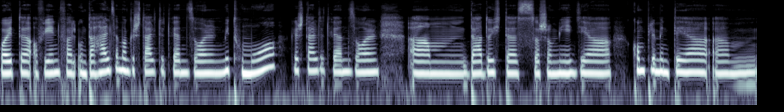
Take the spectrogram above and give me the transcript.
heute auf jeden Fall unterhaltsamer gestaltet werden sollen, mit Humor gestaltet werden sollen, ähm, dadurch, dass Social Media komplementär ähm,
